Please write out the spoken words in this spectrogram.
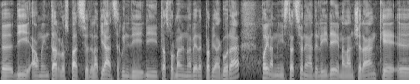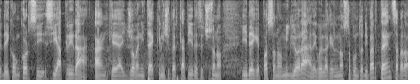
eh, di aumentare lo spazio della piazza, quindi di, di trasformarlo in una vera e propria agorà. Poi l'amministrazione ha delle idee ma lancerà anche eh, dei concorsi, si aprirà anche ai giovani tecnici per capire se ci sono idee che possano migliorare quello che è il nostro punto di partenza, però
